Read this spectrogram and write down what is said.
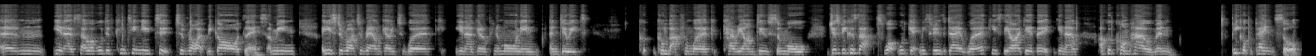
um, you know, so I would have continued to, to write regardless. I mean, I used to write around going to work, you know, get up in the morning and do it, c- come back from work, carry on, do some more, just because that's what would get me through the day at work is the idea that, you know, I could come home and pick up a pencil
